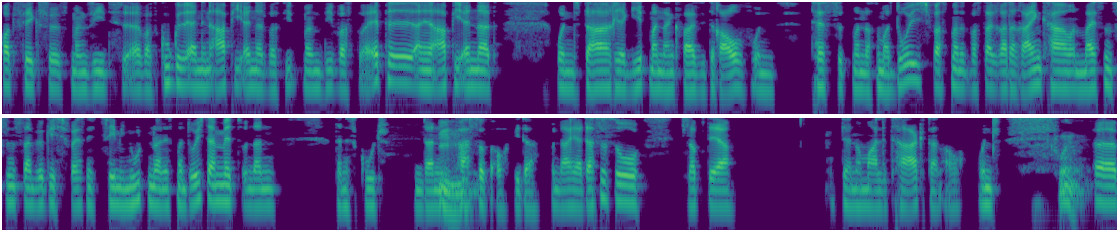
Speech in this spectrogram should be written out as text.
Hotfixes, man sieht, äh, was Google an den API ändert, was sieht man sieht, was bei Apple an den API ändert. Und da reagiert man dann quasi drauf und testet man das nochmal durch, was man, was da gerade reinkam. Und meistens sind es dann wirklich, ich weiß nicht, zehn Minuten, dann ist man durch damit und dann, dann ist gut. Und dann mhm. passt das auch wieder. Von daher, das ist so, ich glaube, der, der normale Tag dann auch. Und cool. äh,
